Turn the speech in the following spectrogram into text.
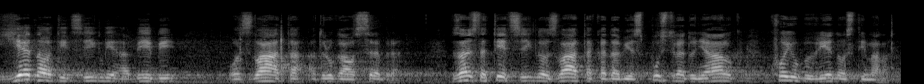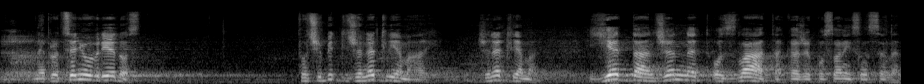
jedna od tih cigli je Habibi od zlata, a druga od srebra. Zamislite te cigle od zlata kada bi je spustio na Dunjaluk, koju bi vrijednost imala? Ne procenjuju vrijednost. To će biti dženetlija Mahi, dženetlijama. Jedan džennet od zlata, kaže poslanik sa selem.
